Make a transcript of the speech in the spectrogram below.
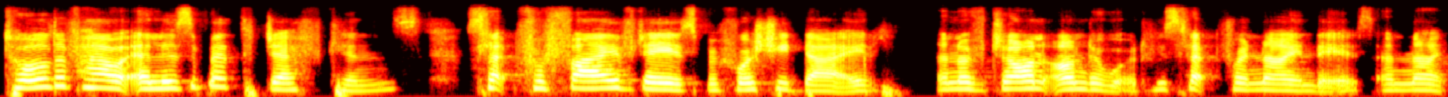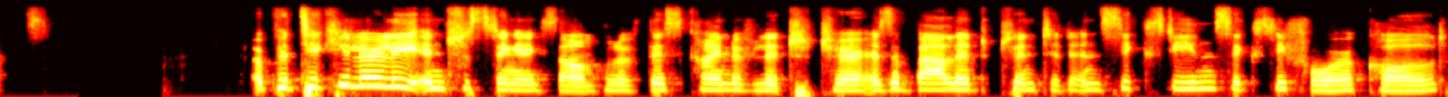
told of how Elizabeth Jeffkins slept for five days before she died, and of John Underwood, who slept for nine days and nights. A particularly interesting example of this kind of literature is a ballad printed in 1664 called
